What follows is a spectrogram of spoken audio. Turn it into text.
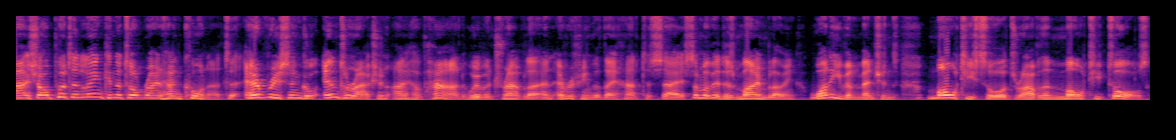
I shall put a link in the top right hand corner to every single interaction I have had with a traveller and everything that they had to say. Some of it is mind blowing. One even mentions multi swords rather than multi tools.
